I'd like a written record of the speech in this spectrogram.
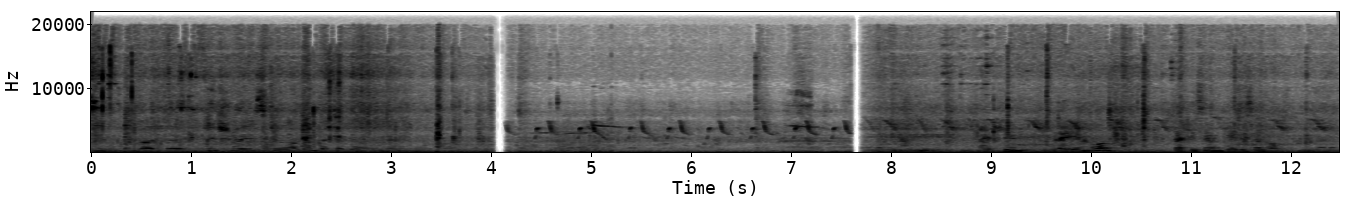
ఈ ఫిష్ వేస్ట్ అదంతా ఎక్కడ వెళ్తుంది డ్రై ఏమో థర్టీ సెవెన్ కేజీస్ అని వస్తుంది మేడం.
